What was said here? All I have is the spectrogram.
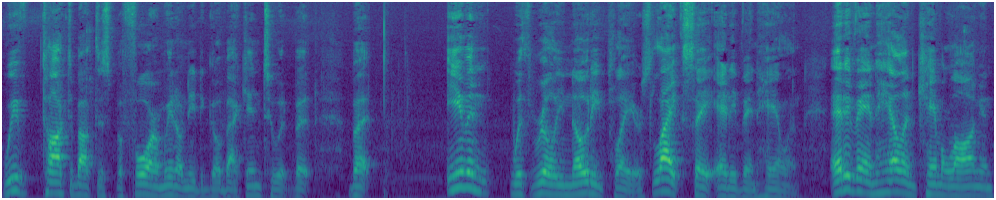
we've talked about this before, and we don't need to go back into it. But but even with really notey players, like say Eddie Van Halen, Eddie Van Halen came along, and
